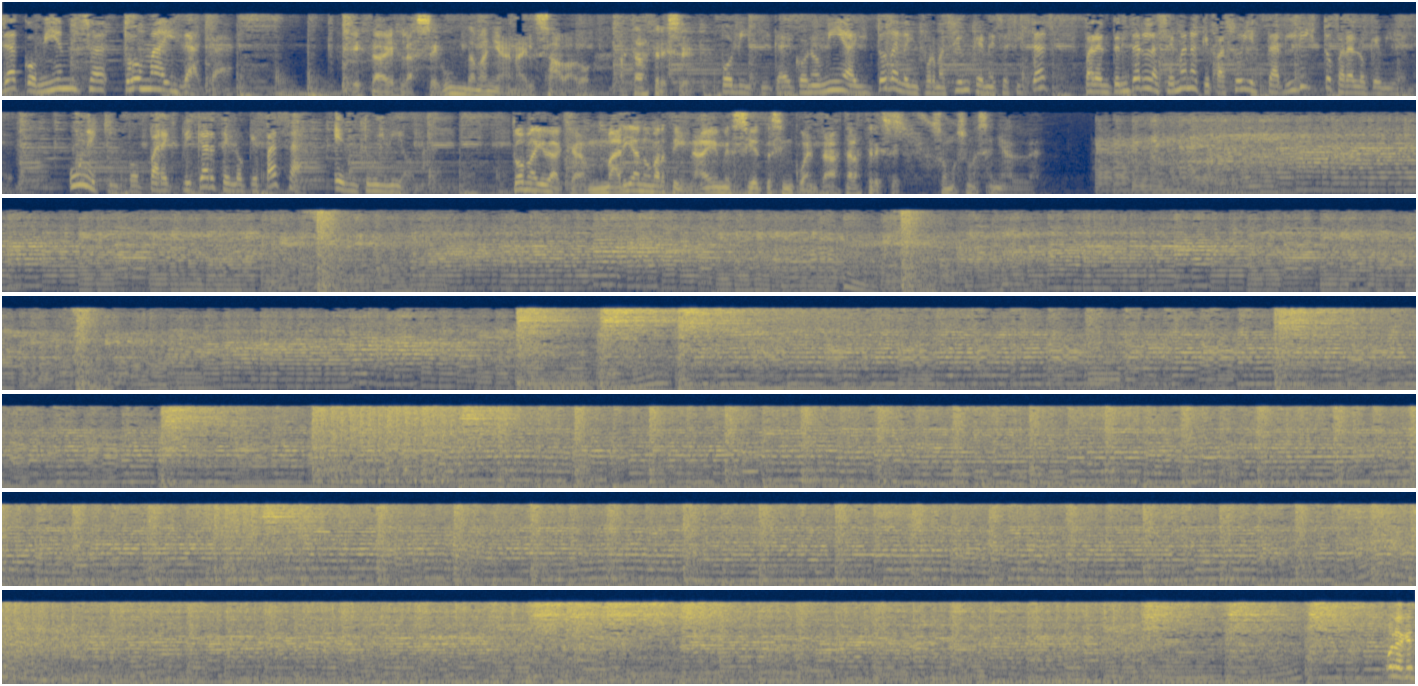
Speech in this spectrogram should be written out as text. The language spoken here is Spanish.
Ya comienza Toma y Daca. Esta es la segunda mañana, el sábado, hasta las 13. Política, economía y toda la información que necesitas para entender la semana que pasó y estar listo para lo que viene. Un equipo para explicarte lo que pasa en tu idioma. Toma y Daca, Mariano Martín, AM750, hasta las 13. Somos una señal.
